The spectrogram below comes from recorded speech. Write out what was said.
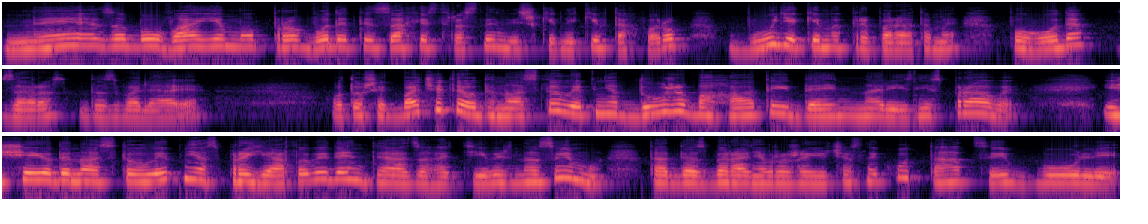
Не забуваємо проводити захист рослин від шкідників та хвороб будь-якими препаратами. Погода зараз дозволяє. Отож, як бачите, 11 липня дуже багатий день на різні справи. І ще й 11 липня сприятливий день для заготівель на зиму та для збирання врожаю часнику та цибулі.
